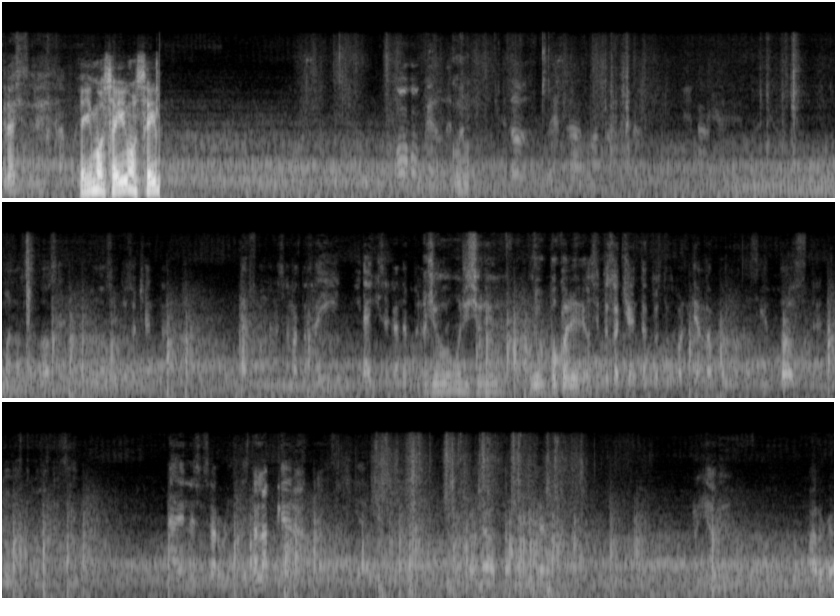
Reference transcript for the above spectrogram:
Gracias, gracias. Seguimos, seguimos, seguimos. Ojo que donde Curo. esos- esas matas, esas, como a los 12, 280. Esas son esas matas ahí y ahí se caen de No pelota. llevo munición y voy un poco aéreo. 280, tú estás volteando como 200, no, como 300. Ah, en esos árboles. Está la piedra. atrás de esa piedra. ¿Dónde estamos municiones? Por allá veo. Marca.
